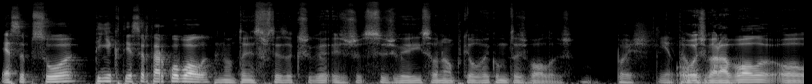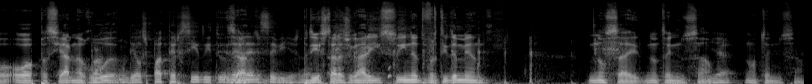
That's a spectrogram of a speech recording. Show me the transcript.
essa pessoa tinha que te acertar com a bola. Não tenho certeza que joguei- se joguei isso ou não, porque ele veio com muitas bolas. Pois, então ou a jogar à bola, ou, ou a passear na rua. um deles pode ter sido e tu Exato. ainda nem sabias, não é? Podia estar a jogar isso inadvertidamente. Não sei, não tenho noção. Yeah. Não tenho noção.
